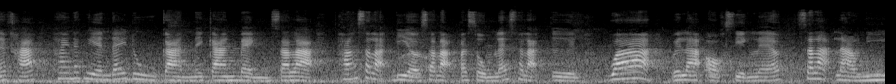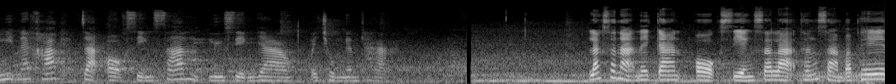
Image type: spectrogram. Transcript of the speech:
นะคะ ให้นักเรียนได้ดูกันในการแบ่งสระทั้งสระเดี่ยวสระผสมและสระเกิน ว่าเวลาออกเสียงแล้วสระเหล่านี้นะคะ จะออกเสียงสั้นหรือเสียงยาวไปชมกันค่ะ ลักษณะในการออกเสียงสระทั้ง 3 ประเภท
